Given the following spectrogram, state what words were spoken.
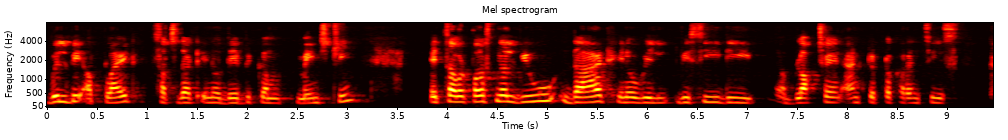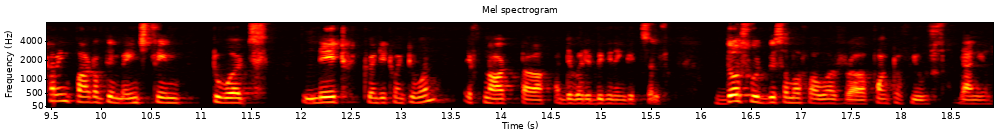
will be applied such that you know they become mainstream. It's our personal view that you know we we see the uh, blockchain and cryptocurrencies coming part of the mainstream towards late 2021 if not uh, at the very beginning itself. Those would be some of our uh, point of views. Daniel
